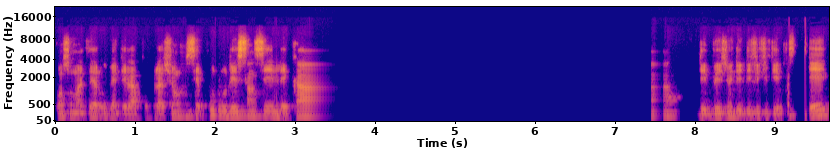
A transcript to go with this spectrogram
consommateurs ou bien de la population, c'est pour recenser les cas des besoins, des difficultés et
